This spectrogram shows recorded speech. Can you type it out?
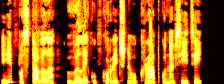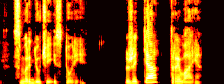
і поставила велику коричневу крапку на всій цій смердючій історії. Життя триває.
